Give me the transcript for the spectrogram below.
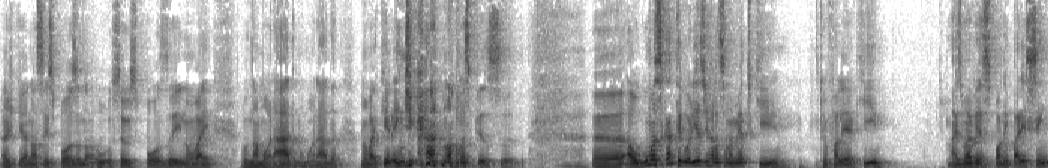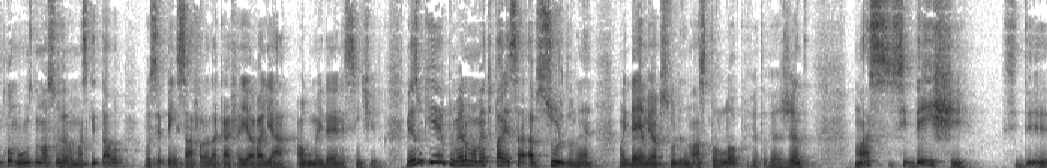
Acho que a nossa esposa, o seu esposo aí não vai, o namorado, namorada, não vai querer indicar novas pessoas. Uh, algumas categorias de relacionamento que, que eu falei aqui, mais uma vez, podem parecer incomuns no nosso ramo, mas que tal você pensar fora da caixa e avaliar alguma ideia nesse sentido? Mesmo que no primeiro momento pareça absurdo, né? Uma ideia meio absurda, nossa, tô louco, eu tô viajando. Mas se deixe, se dê,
